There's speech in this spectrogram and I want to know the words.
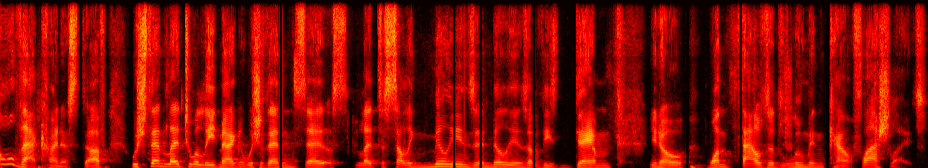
all that kind of stuff, which then led to a lead magnet, which then says, led to selling millions and millions of these damn, you know, 1000 lumen count flashlights.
